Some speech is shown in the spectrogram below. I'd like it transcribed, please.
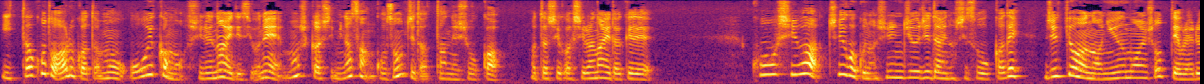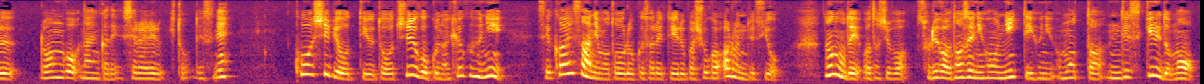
行ったことある方も多いかもしれないですよね。もしかして皆さんご存知だったんでしょうか？私が知らないだけで。孔子は中国の春秋時代の思想家で、儒教の入門書って言われる論語なんかで知られる人ですね。孔子廟っていうと中国の極府に世界遺産にも登録されている場所があるんですよ。なので私はそれがなぜ日本にっていうふうに思ったんですけれども、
